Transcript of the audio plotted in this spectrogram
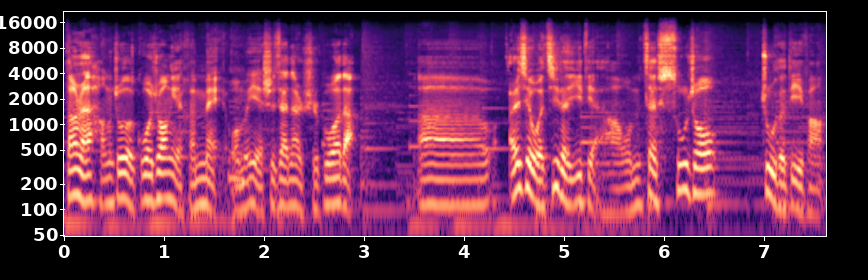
当然，杭州的郭庄也很美，我们也是在那儿直播的。呃，而且我记得一点啊，我们在苏州住的地方，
